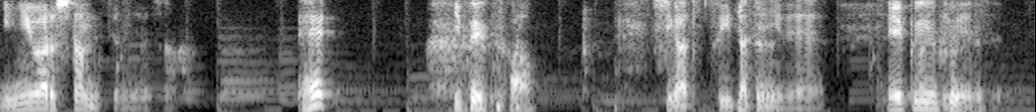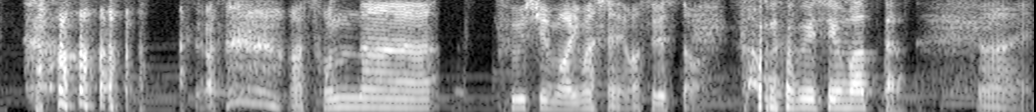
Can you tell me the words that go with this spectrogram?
リニューアルしたんですよ、皆さん。え？いつですか？4月1日にね、エイプリルフール あ、そんな風習もありましたね。忘れてたわ。そんな風習もあった？はい。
